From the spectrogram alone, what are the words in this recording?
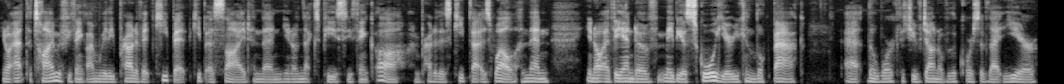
you know at the time if you think i'm really proud of it keep it keep it aside. And then you know next piece you think oh i'm proud of this keep that as well. And then you know at the end of maybe a school year you can look back at the work that you've done over the course of that year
